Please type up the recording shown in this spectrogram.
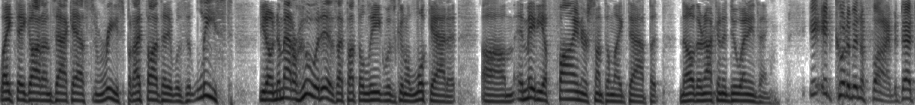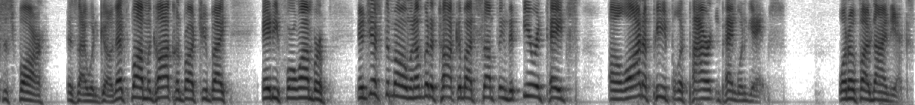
like they got on Zach Aston Reese, but I thought that it was at least, you know, no matter who it is, I thought the league was going to look at it um, and maybe a fine or something like that. But no, they're not going to do anything. It, it could have been a fine, but that's as far as I would go. That's Bob McLaughlin brought to you by 84 Lumber. In just a moment, I'm going to talk about something that irritates a lot of people at Pirate and Penguin games. 1059 The X.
